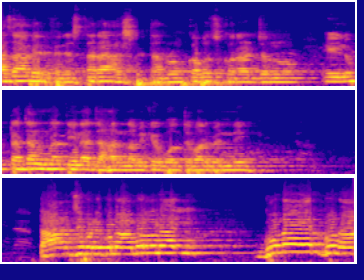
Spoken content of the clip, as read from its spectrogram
আজাবের ফেরেশতারা আসবে তার রূহ কবজ করার জন্য। এই লোকটা জান্নাতি না জাহান্নামী কেউ বলতে পারবেন নি তার জীবনে কোনো আমল নাই। গুনার গুণা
